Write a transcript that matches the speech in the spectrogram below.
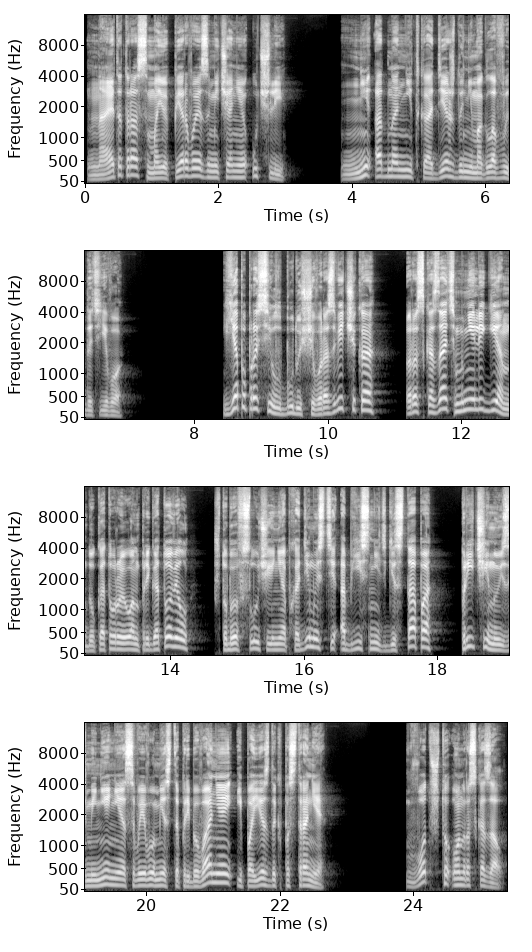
На этот раз мое первое замечание учли. Ни одна нитка одежды не могла выдать его. Я попросил будущего разведчика рассказать мне легенду, которую он приготовил, чтобы в случае необходимости объяснить гестапо, причину изменения своего места пребывания и поездок по стране. Вот что он рассказал.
